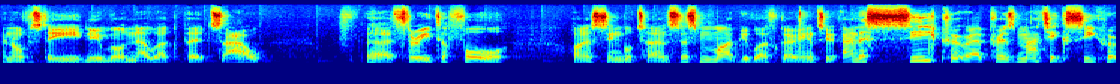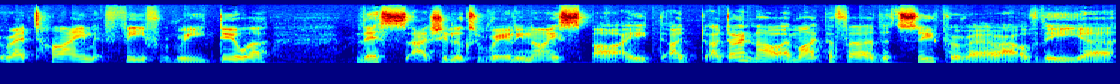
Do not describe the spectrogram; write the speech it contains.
and obviously Numeron Network puts out uh, three to four on a single turn, so this might be worth going into. And a secret rare, prismatic secret rare time thief redoer. This actually looks really nice, but I, I, I don't know. I might prefer the super rare out of the. Uh,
